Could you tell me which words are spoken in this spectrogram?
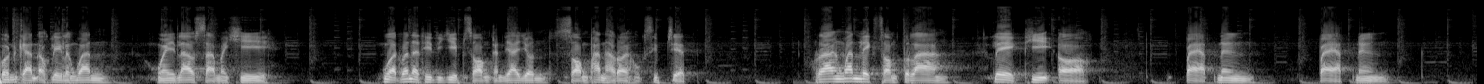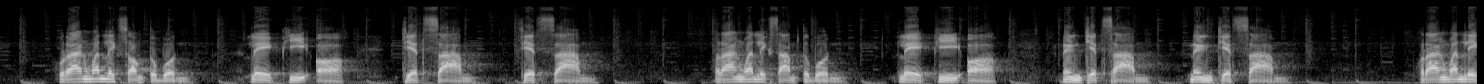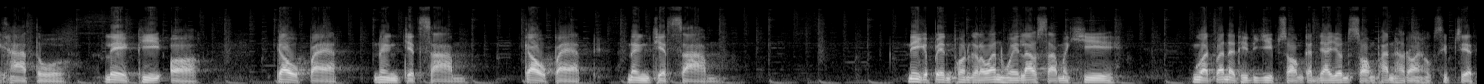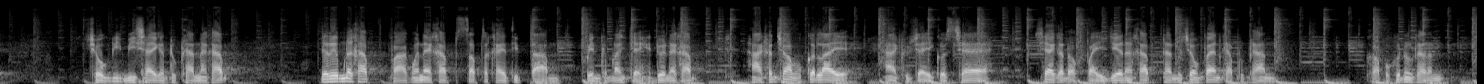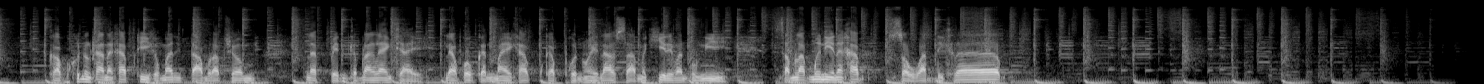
ผลการออกเลขรางวัลหวยเล่าวสามัคคี งวดวันอาทิตย์ที่22 กันยายน 2567 รางวัลเลข 2ตัวราง เลขที่ออก 81 81 รางวัลเลข 2 ตัวบน เลขที่ออก 73 73 รางวัลเลข 3 ตัวบน เลขที่ออก 173 173 รางวัลเลขหาตัว เลขที่ออก 98 173 98 173 นี่ก็เป็นผลการรางวัลหวยเล่าวสามัคคี งวดวันอาทิตย์ที่22 กันยายน 2567 โชคดีมีชัยกันทุกท่านนะครับ อย่าลืมนะครับ ฝากไว้นะครับซับสไครต์ติดตามเป็นกำลังใจให้ด้วยนะครับ หากท่านชอบกดไลค์หากถูกใจกดแชร์ แชร์กันออกไปเยอะนะครับ ท่านผู้ชมแฟนคลับทุกท่าน ขอบพระคุณทุกท่านขอบพระคุณทุกท่านนะครับ ที่เข้ามาติดตามรับชม และเป็นกำลังแรงใจ แล้วพบกันไหมครับ กับผลหวยเล่าสามัคคีในวันพรุ่งนี้สำหรับมื้อนี้นะครับ สวัสดีครับ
